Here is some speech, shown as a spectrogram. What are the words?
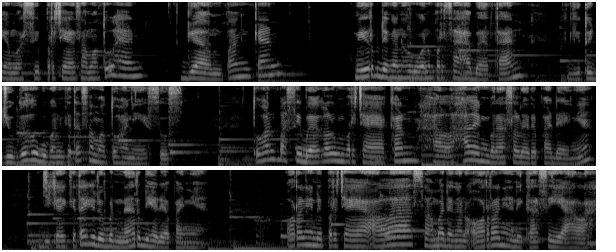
ya mesti percaya sama Tuhan. Gampang kan? Mirip dengan hubungan persahabatan, gitu juga hubungan kita sama Tuhan Yesus. Tuhan pasti bakal mempercayakan hal-hal yang berasal daripadanya jika kita hidup benar di hadapannya. Orang yang dipercaya Allah sama dengan orang yang dikasihi Allah.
